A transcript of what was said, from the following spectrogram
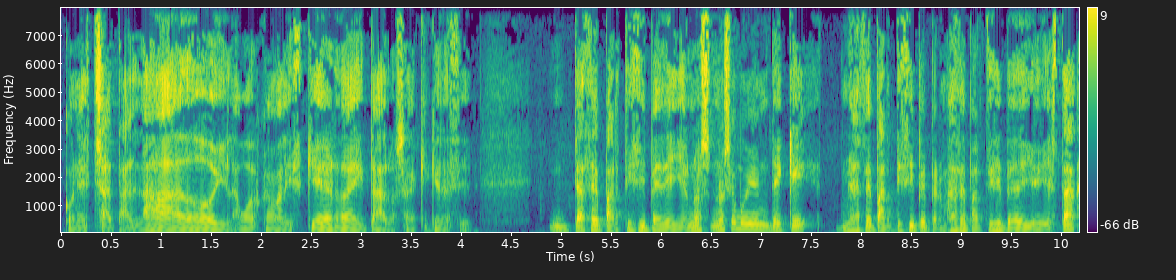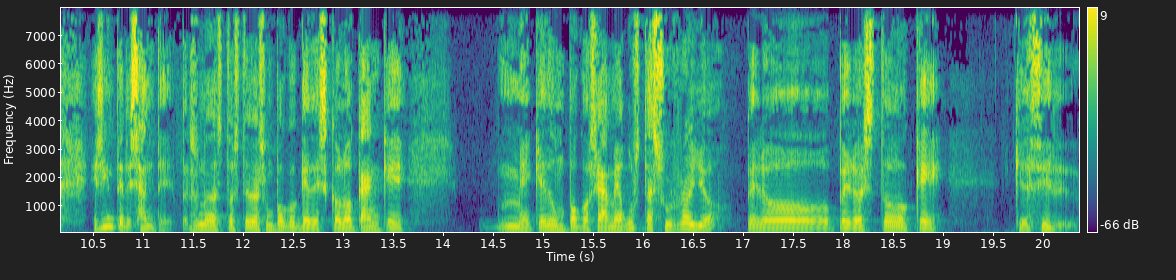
con el chat al lado y la webcam a la izquierda y tal. O sea, ¿qué quiero decir? Te hace partícipe de ello. No, no sé muy bien de qué me hace partícipe, pero me hace partícipe de ello. Y está, es interesante, pero es uno de estos temas un poco que descolocan que me quedo un poco, o sea, me gusta su rollo, pero, pero esto qué? Quiero decir,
